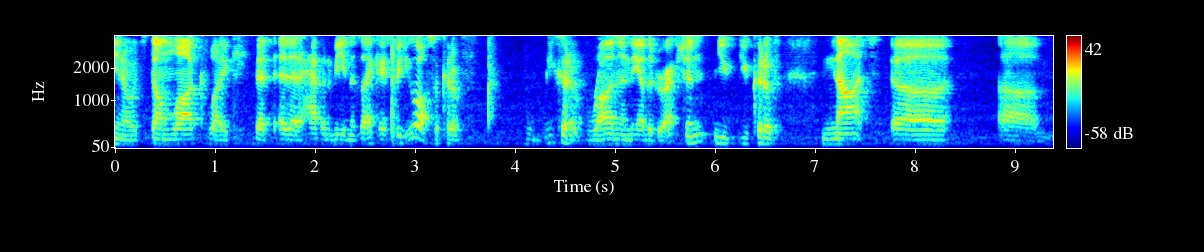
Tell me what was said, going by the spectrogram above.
you know, it's dumb luck, like that that it happened to be in the zeitgeist, but you also could have you could have run in the other direction. You you could have not uh, um,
